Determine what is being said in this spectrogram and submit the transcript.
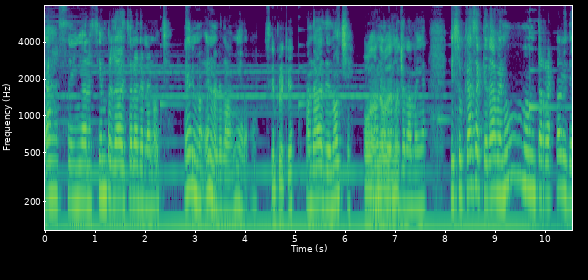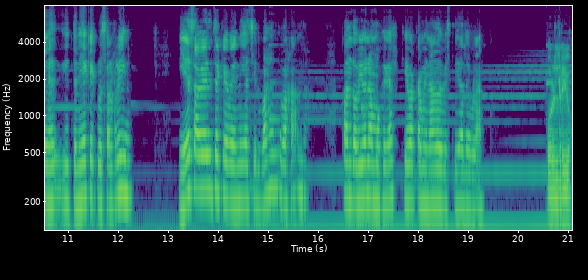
Ah, señor, siempre daba a horas de la noche. Él, Sí. no, él no le daba miedo. ¿Siempre qué? Andaba de noche. Oh, andaba a de noche. de la mañana. Y su casa quedaba en un, un y, de- y tenía que cruzar el río. Y esa vez dice que venía así bajando, bajando. Cuando vio una mujer que iba caminando vestida de blanco. Por el río.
